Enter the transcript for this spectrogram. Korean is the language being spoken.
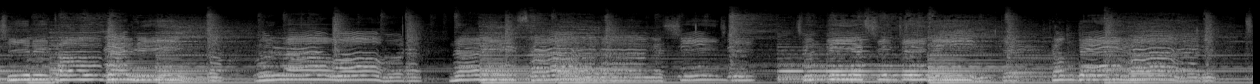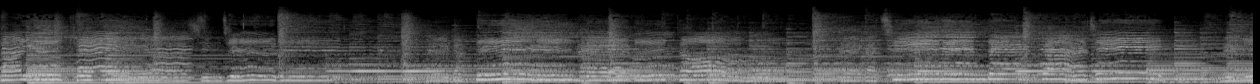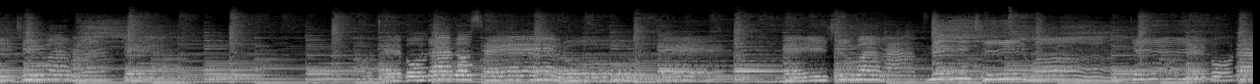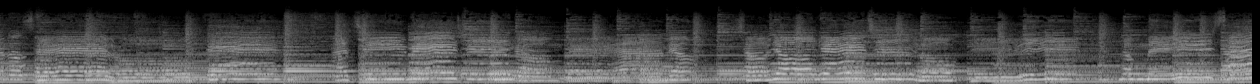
주를 더욱 아는 것 놀라워라 나를 사랑하신 주 존귀하신 주님께 경배 새롭게 매일 주와 함께 매일 주와 함께. 어제보다 더 새롭게 아침에 주 경배하며 저녁에 주 높이리 넌 매일 사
